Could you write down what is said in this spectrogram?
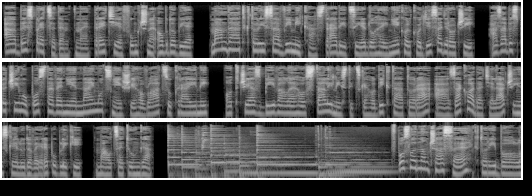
a bezprecedentné tretie funkčné obdobie Mandát, ktorý sa vymýka z tradície dlhej niekoľko desaťročí a zabezpečí mu postavenie najmocnejšieho vládcu krajiny od čias bývalého stalinistického diktátora a zakladateľa Čínskej ľudovej republiky Mao Tse-tunga. V poslednom čase, ktorý bol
